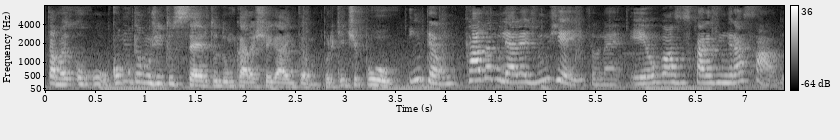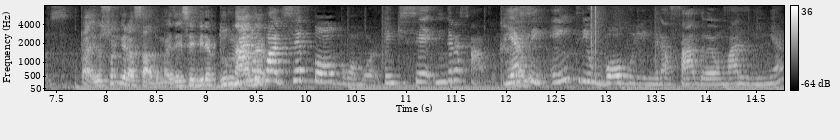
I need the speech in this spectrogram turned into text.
Tá, mas o, o- como que é um jeito certo de um cara chegar, então? Porque, tipo, Então, cada mulher é de um jeito, né? Eu gosto dos caras engraçados. tá, eu sou engraçado, mas aí você vira do Mas nada. não pode ser bobo, amor. Tem que ser engraçado. E Caralho. assim, entre o bobo e o engraçado é uma linha.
